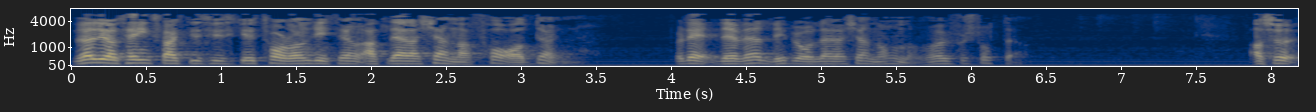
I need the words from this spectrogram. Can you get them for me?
Nu hade jag tänkt faktiskt vi skulle tala om lite att lära känna fadern. För det, det är väldigt bra att lära känna honom. Har du förstått det? Alltså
